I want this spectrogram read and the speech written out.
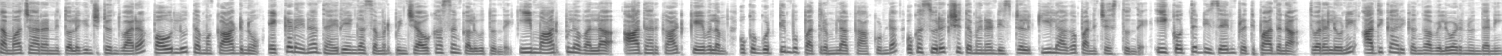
సమాచారాన్ని తొలగించడం ద్వారా పౌరులు తమ కార్డును ఎక్కడైనా ధైర్యంగా సమర్పించే అవకాశం కలుగుతుంది. ఈ మార్పుల వల్ల ఆధార్ కార్డ్ కేవలం ఒక గుర్తింపు పత్రంలా కాకుండా ఒక సురక్షితమైన డిజిటల్ కీ లాగా పనిచేస్తుంది. ఈ కొత్త డిజైన్ ప్రతిపాదన త్వరలోనే అధికారికంగా వెలువడనుందని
